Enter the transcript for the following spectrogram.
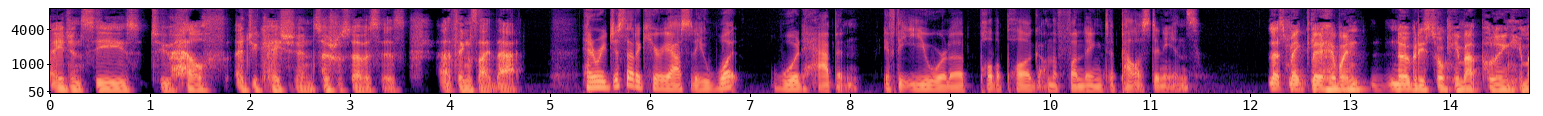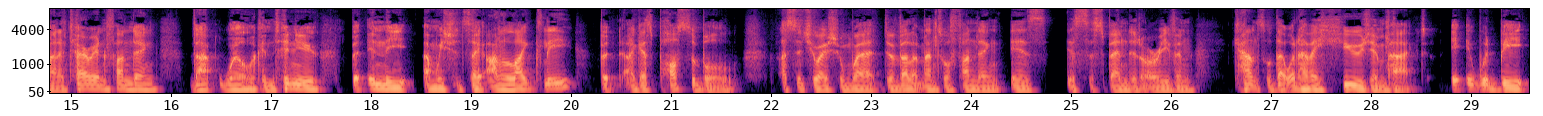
agencies, to health, education, social services, uh, things like that. Henry, just out of curiosity, what would happen if the EU were to pull the plug on the funding to Palestinians? Let's make clear here when nobody's talking about pulling humanitarian funding, that will continue. But in the, and we should say unlikely, but I guess possible, a situation where developmental funding is is suspended or even cancelled, that would have a huge impact. It, it would be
